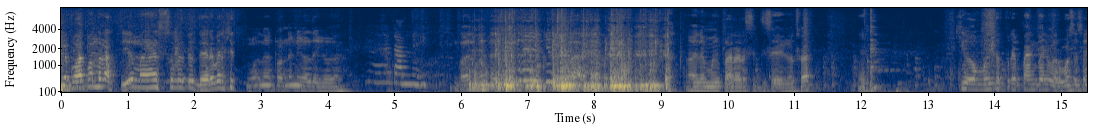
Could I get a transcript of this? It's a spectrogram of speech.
के घर बन्द गर यो मासुले त्यो धेरै बेर खिच मैले टन्नै निकालिदिएको टान्ने अहिले मै पारेर सिद्धिसकेको छ के हो मै त पुरै पानी पानी भएर बसेछ है।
